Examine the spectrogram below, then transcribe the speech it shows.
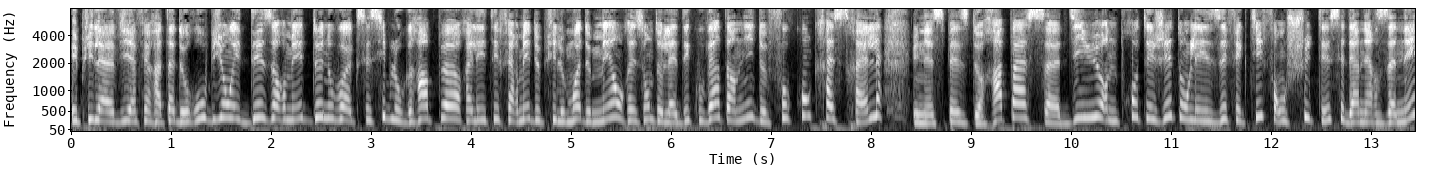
Et puis la via ferrata de Roubion est désormais de nouveau accessible aux grimpeurs. Elle été fermée depuis le mois de mai en raison de la découverte d'un nid de faucons crestrelles, une espèce de rapace diurne protégée dont les effectifs ont chuté ces dernières années.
